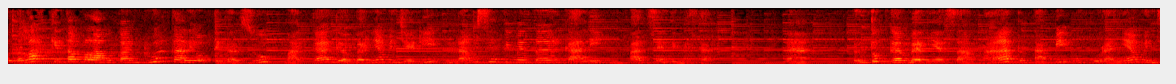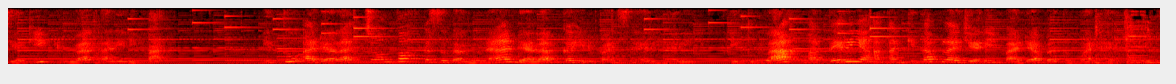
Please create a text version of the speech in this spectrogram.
setelah kita melakukan dua kali optical zoom, maka gambarnya menjadi 6 cm kali 4 cm. Nah, bentuk gambarnya sama, tetapi ukurannya menjadi dua kali lipat. Itu adalah contoh kesebangunan dalam kehidupan sehari-hari. Itulah materi yang akan kita pelajari pada pertemuan hari ini.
